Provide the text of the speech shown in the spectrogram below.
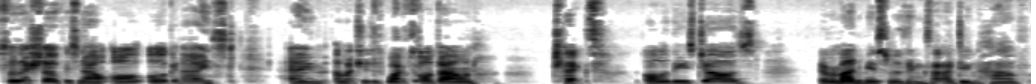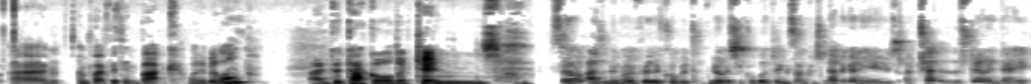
So this shelf is now all organised. Um, I've actually just wiped it all down, checked all of these jars. It reminded me of some of the things that I didn't have um, and put everything back where they belong. Time to tackle the tins. So as I've been going through the cupboard, I've noticed a couple of things I'm just never going to use. I've checked that they're still in date,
